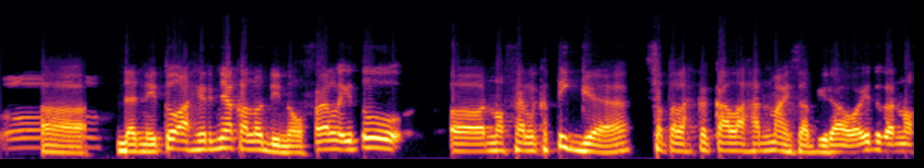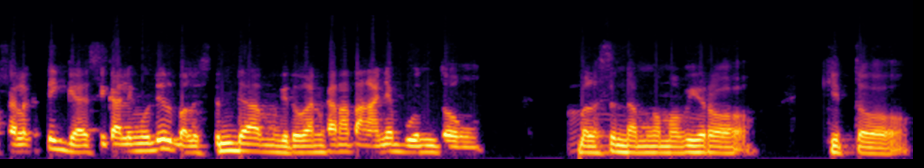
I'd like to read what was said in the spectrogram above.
oh. Eh, dan itu akhirnya kalau di novel itu eh, novel ketiga setelah kekalahan Maisa Birawa itu kan novel ketiga si Kalingudil balas dendam gitu kan karena tangannya buntung. Balas dendam sama Wiro gitu.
